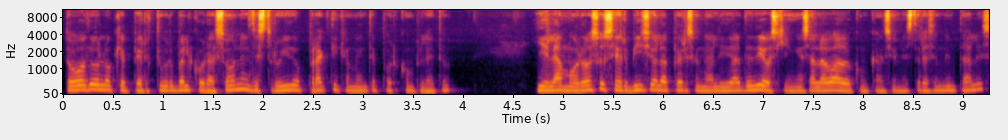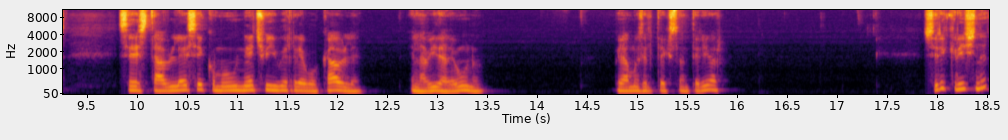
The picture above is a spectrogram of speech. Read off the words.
todo lo que perturba el corazón es destruido prácticamente por completo. Y el amoroso servicio a la personalidad de Dios, quien es alabado con canciones trascendentales, se establece como un hecho irrevocable en la vida de uno. Veamos el texto anterior. Sri Krishna,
